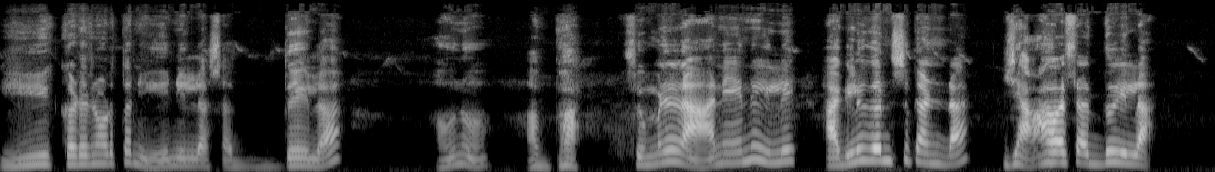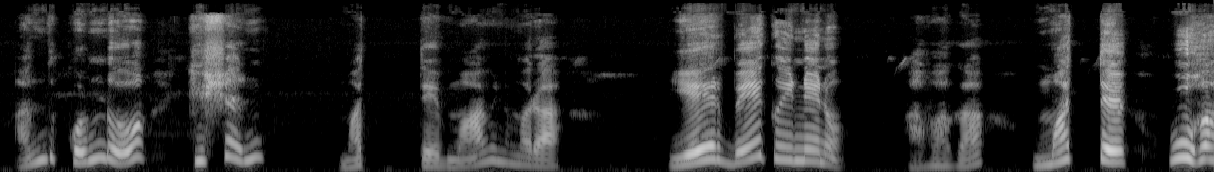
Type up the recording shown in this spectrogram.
ಈ ಕಡೆ ನೋಡ್ತಾನೆ, ಏನಿಲ್ಲ, ಸದ್ದೇ ಇಲ್ಲ. ಅವನು, ಅಬ್ಬ ಸುಮ್ಮನೆ ನಾನೇನು ಇಲ್ಲಿ ಹಗಲಿಗನ್ಸು ಕಂಡ, ಯಾವ ಸದ್ದು ಇಲ್ಲ. ಅಂದುಕೊಂಡು ಕಿಶನ್, ಮತ್ತೆ ಮಾವಿನ ಮರ ಏರ್ಬೇಕು ಇನ್ನೇನು? ಆವಾಗ ಮತ್ತೆ ಊಹಾ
